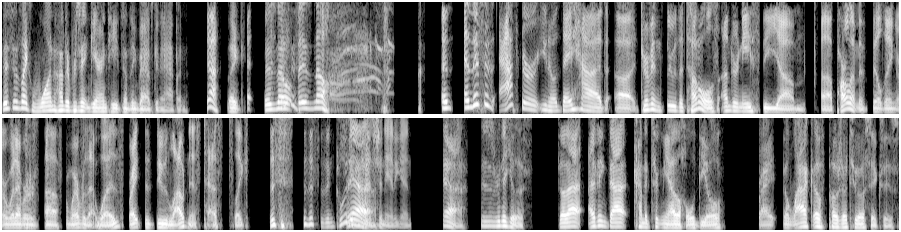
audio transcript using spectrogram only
This is like 100% guaranteed something bad's going to happen. Yeah. Like, there's no, is- there's no, and and this is after you know they had uh driven through the tunnels underneath the um uh Parliament building or whatever uh from wherever that was, right, to do loudness tests. Like this is this is including Yeah. that shenanigan. yeah, this is ridiculous. So that, I think that kind of took me out of the whole deal, right? The lack of Peugeot 206s.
